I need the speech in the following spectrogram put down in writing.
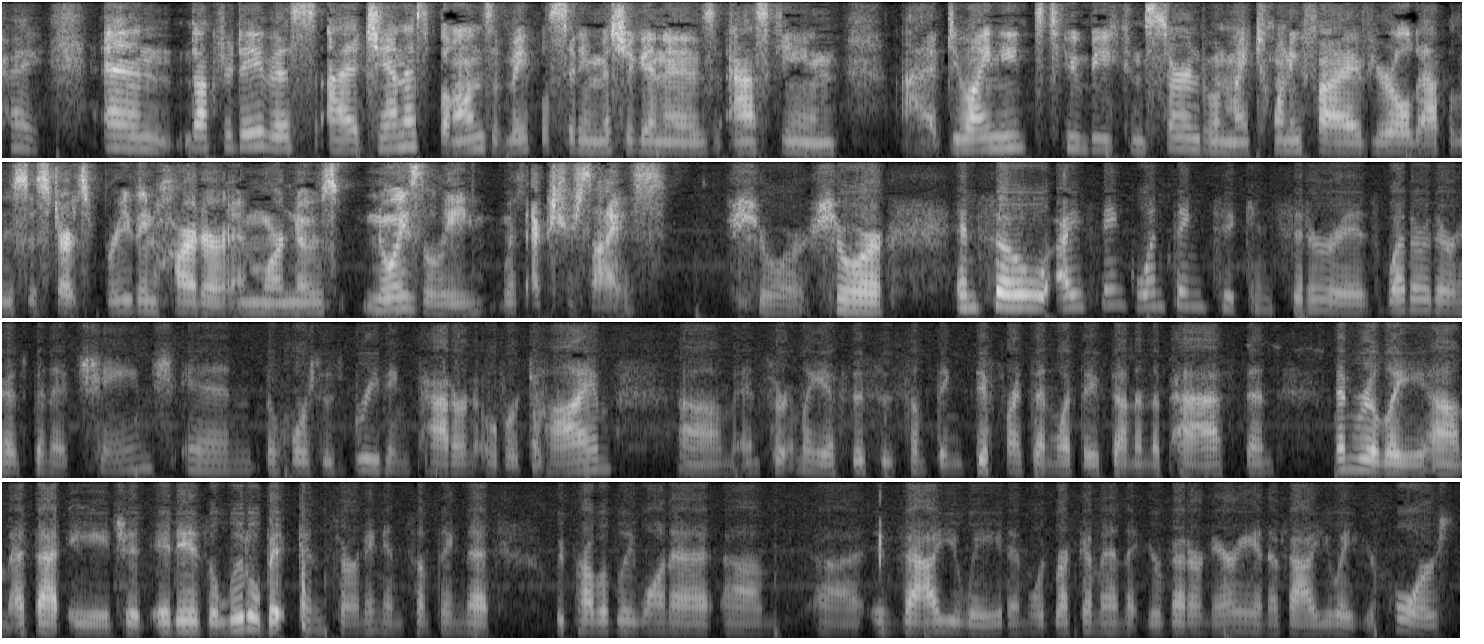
Okay. And Dr. Davis, uh, Janice Bonds of Maple City, Michigan is asking, uh, do I need to be concerned when my 25-year-old Appaloosa starts breathing harder and more noisily with exercise? Sure, sure. And so I think one thing to consider is whether there has been a change in the horse's breathing pattern over time. Um, and certainly if this is something different than what they've done in the past, then and really um, at that age it, it is a little bit concerning and something that we probably want to um, uh, evaluate and would recommend that your veterinarian evaluate your horse.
